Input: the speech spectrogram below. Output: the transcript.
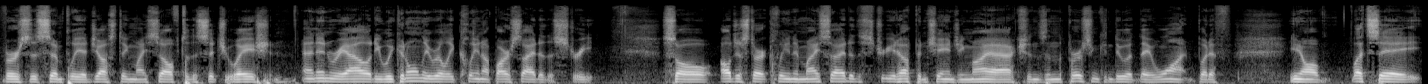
versus simply adjusting myself to the situation. And in reality, we can only really clean up our side of the street. So I'll just start cleaning my side of the street up and changing my actions, and the person can do what they want. But if, you know, let's say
